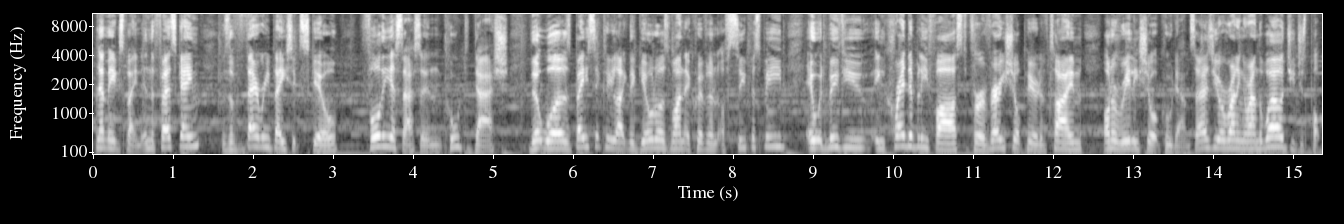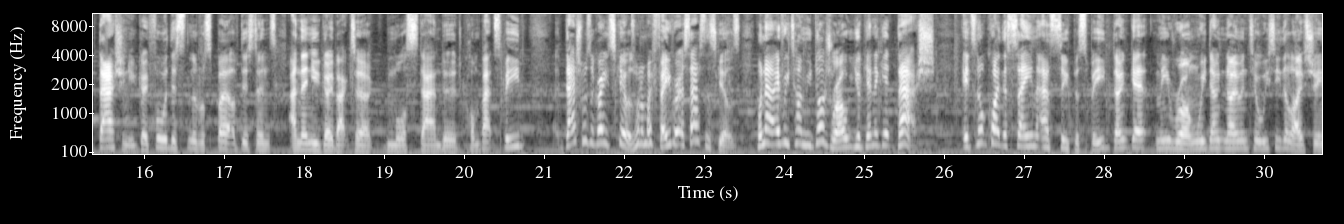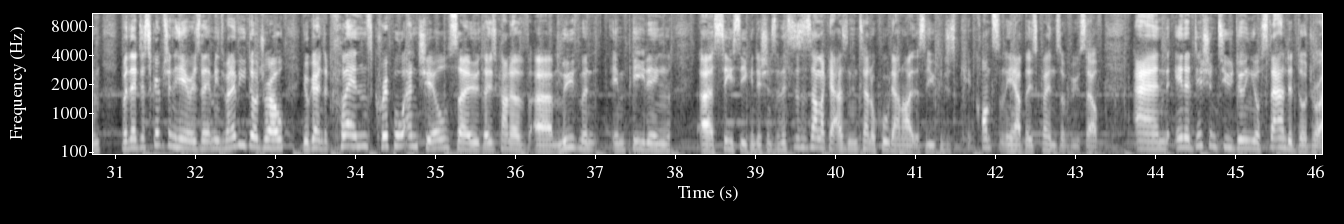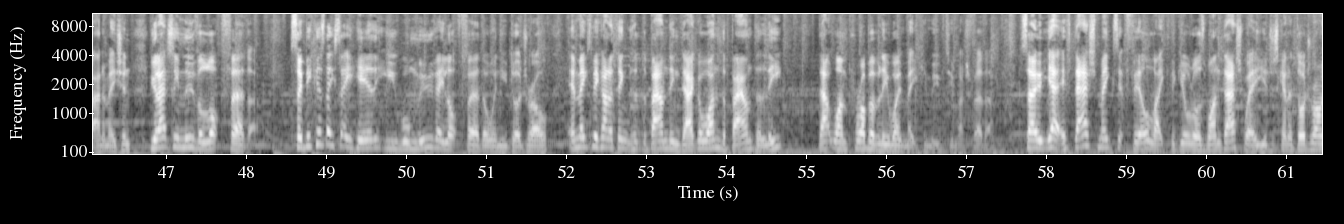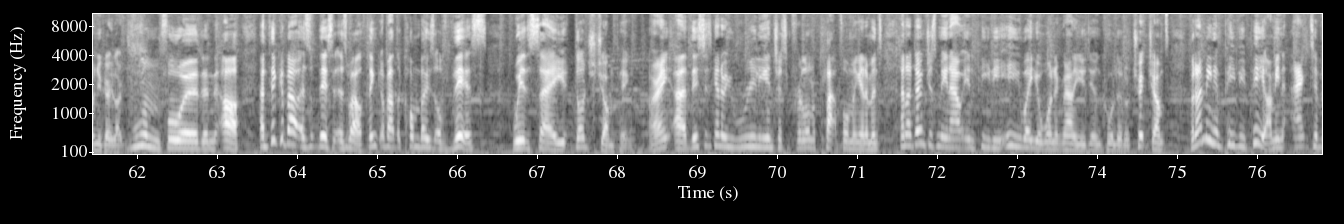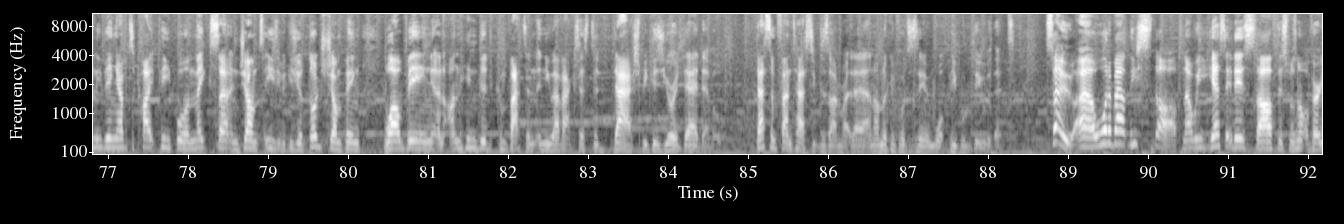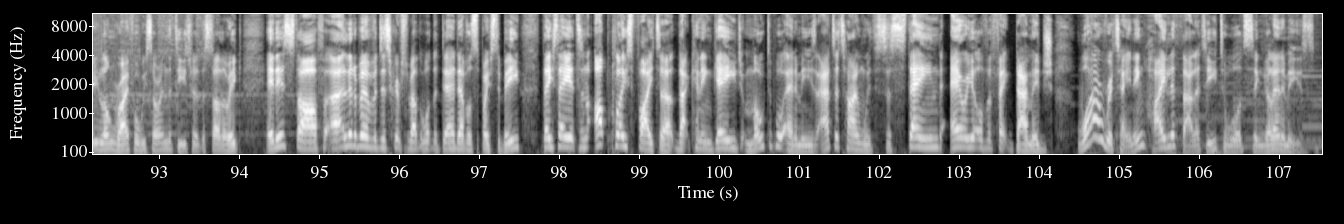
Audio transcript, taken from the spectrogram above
Let me explain. In the first game, there's a very basic skill for the assassin called Dash that was basically like the Guild Wars 1 equivalent of super speed. It would move you incredibly fast for a very short period of time on a really short cooldown. So as you're running around the world, you just pop Dash and you'd go forward this little spurt of distance and then you'd go back to more standard combat speed. Dash was a great skill. It's one of my favorite assassin skills. Well, now every time you dodge roll, you're going to get Dash. It's not quite the same as super speed, don't get me wrong, we don't know until we see the live stream, but their description here is that it means whenever you dodge roll, you're going to cleanse, cripple, and chill, so those kind of uh, movement impeding uh, CC conditions. And this doesn't sound like it has an internal cooldown either, so you can just constantly have those cleanse of yourself. And in addition to you doing your standard dodge roll animation, you'll actually move a lot further. So because they say here that you will move a lot further when you dodge roll, it makes me kind of think that the bounding dagger one, the bound, the leap, that one probably won't make you move too much further. So yeah, if dash makes it feel like the Guild Wars 1 dash, where you're just going to dodge around, you go like vroom forward and ah, and think about as this as well. Think about the combos of this with, say, dodge jumping. All right, uh, this is going to be really interesting for a lot of platforming elements. And I don't just mean out in PVE where you're wandering around and you're doing cool little trick jumps, but I mean in PvP. I mean actively being able to kite people and make certain jumps easy because you're dodge jumping while being an unhindered combatant and you have access to dash because you're a daredevil. That's some fantastic design right there, and I'm looking forward to seeing what people do with it. So, uh, what about the staff? Now, we yes, it is staff. This was not a very long rifle we saw in the teaser at the start of the week. It is staff. Uh, a little bit of a description about what the Daredevil's supposed to be. They say it's an up-close fighter that can engage multiple enemies at a time with sustained area of effect damage while retaining high lethality towards single enemies.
